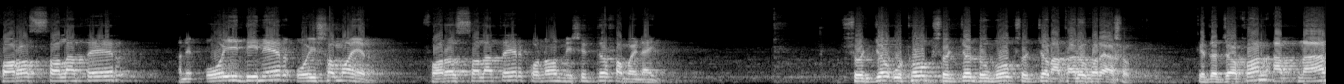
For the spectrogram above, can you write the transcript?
ফরজ সলাতের মানে ওই দিনের, ওই সময়ের ফরজ সলাতের কোনো নিষিদ্ধ সময় নাই। সূর্য উঠুক, সূর্য ডুবুক, সূর্য মাথার উপরে আসুক। কিন্তু যখন আপনার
